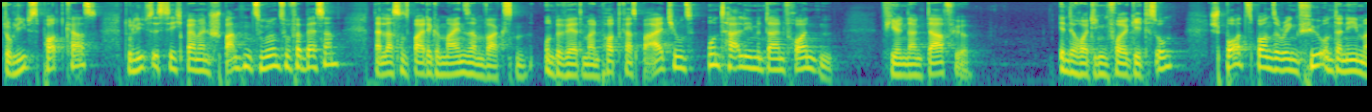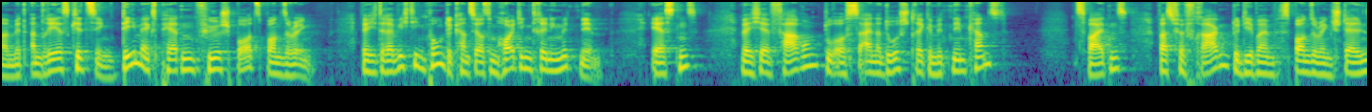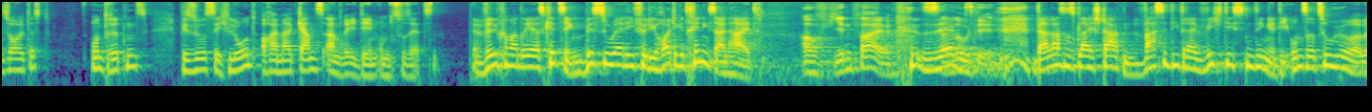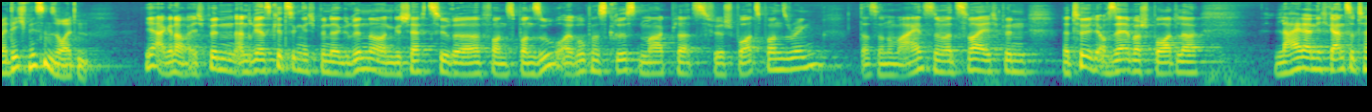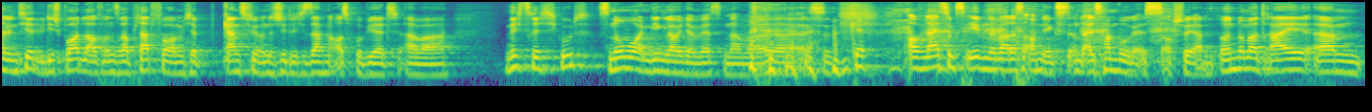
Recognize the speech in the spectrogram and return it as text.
Du liebst Podcasts? Du liebst es, sich beim entspannten Zuhören zu verbessern? Dann lass uns beide gemeinsam wachsen und bewerte meinen Podcast bei iTunes und teile ihn mit deinen Freunden. Vielen Dank dafür. In der heutigen Folge geht es um Sportsponsoring für Unternehmer mit Andreas Kitzing, dem Experten für Sportsponsoring. Welche drei wichtigen Punkte kannst du aus dem heutigen Training mitnehmen? Erstens, welche Erfahrung du aus einer Durchstrecke mitnehmen kannst. Zweitens, was für Fragen du dir beim Sponsoring stellen solltest. Und drittens, wieso es sich lohnt, auch einmal ganz andere Ideen umzusetzen. Willkommen, Andreas Kitzing. Bist du ready für die heutige Trainingseinheit? Auf jeden Fall. Sehr gut. Dann lass uns gleich starten. Was sind die drei wichtigsten Dinge, die unsere Zuhörer über dich wissen sollten? Ja, genau. Ich bin Andreas Kitzing, ich bin der Gründer und Geschäftsführer von Sponsor, Europas größten Marktplatz für Sportsponsoring. Das ist Nummer eins. Nummer zwei, ich bin natürlich auch selber Sportler leider nicht ganz so talentiert wie die Sportler auf unserer Plattform. Ich habe ganz viele unterschiedliche Sachen ausprobiert, aber nichts richtig gut. Snowboarden ging, glaube ich, am besten, aber äh, okay. auf Leistungsebene war das auch nichts. Und als Hamburger ist es auch schwer. Und Nummer drei, ähm,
